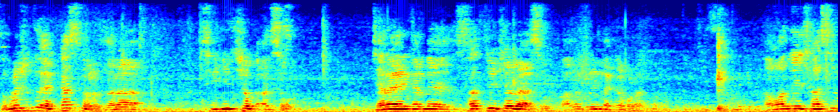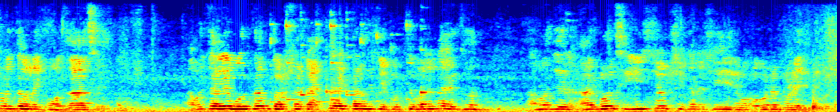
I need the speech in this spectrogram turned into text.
তোমরা শুধু এক কাজ করো, যারা চিকিৎসক আছো, যারা এখানে ছাত্র হিসাবে আছো, ভালো করে লেখাপড়া করো। আমাদের স্বাস্থ্যের মধ্যে অনেক মজা আছে। আমি তো আগে বলতাম, দশটা ডাক্তার একটা যে করতে পারে না, একজন আমাদের হার্বাল চিকিৎসক, সেখানে সে অবদান করে দিতে পারে।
